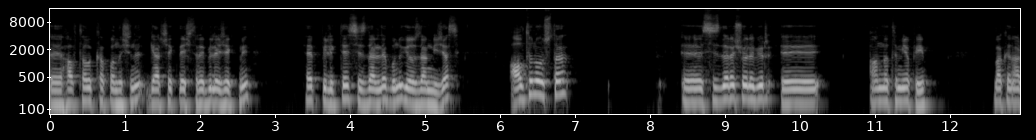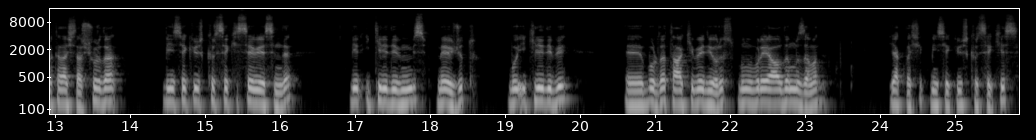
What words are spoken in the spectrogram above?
e, haftalık kapanışını gerçekleştirebilecek mi? Hep birlikte sizlerle bunu gözlemleyeceğiz. Altın onsta e, sizlere şöyle bir e, anlatım yapayım. Bakın arkadaşlar şurada 1848 seviyesinde bir ikili dibimiz mevcut. Bu ikili dibi e, burada takip ediyoruz. Bunu buraya aldığımız zaman yaklaşık 1848.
